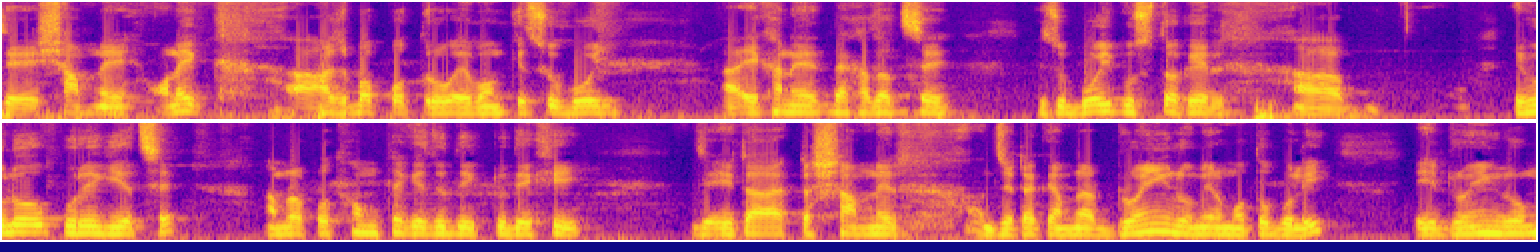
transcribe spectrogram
যে সামনে অনেক আসবাবপত্র এবং কিছু বই এখানে দেখা যাচ্ছে কিছু বই পুস্তকের এগুলো পুড়ে গিয়েছে। আমরা প্রথম থেকে যদি একটু দেখি, যে এটা একটা সামনের, যেটাকে আমরা ড্রয়িং রুমের মতো বলি। এই ড্রয়িং রুম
